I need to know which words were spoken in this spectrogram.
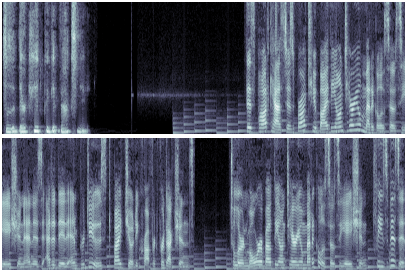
so that their kid could get vaccinated. This podcast is brought to you by the Ontario Medical Association and is edited and produced by Jody Crawford Productions. To learn more about the Ontario Medical Association, please visit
